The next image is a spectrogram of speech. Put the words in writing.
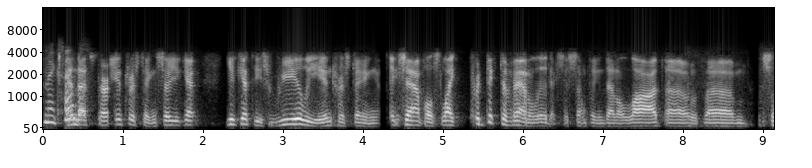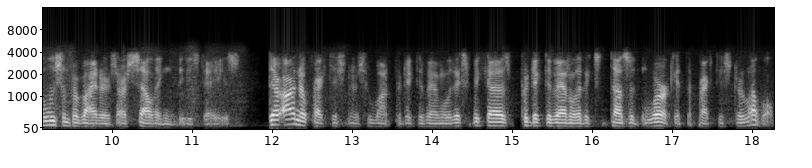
Makes sense. And that's very interesting. So you get you get these really interesting examples like predictive analytics is something that a lot of um, solution providers are selling these days. There are no practitioners who want predictive analytics because predictive analytics doesn't work at the practitioner level.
